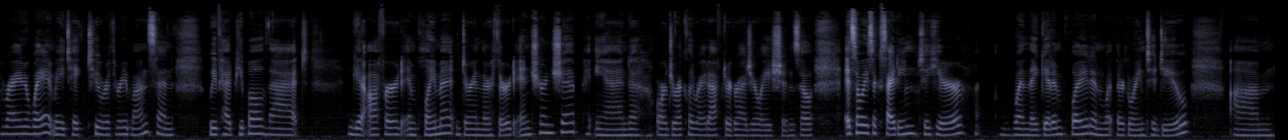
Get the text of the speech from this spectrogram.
right away. It may take two or three months. And we've had people that get offered employment during their third internship and or directly right after graduation. So it's always exciting to hear when they get employed and what they're going to do. Um,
